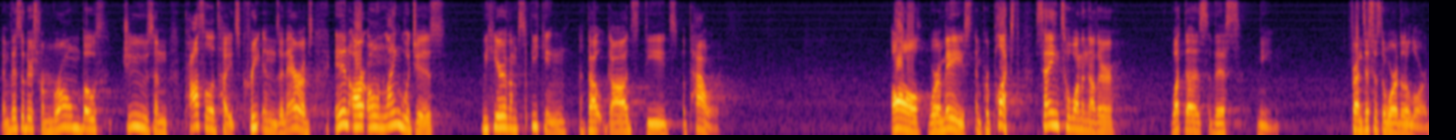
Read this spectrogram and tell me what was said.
and visitors from Rome, both Jews and proselytes, Cretans and Arabs, in our own languages we hear them speaking about God's deeds of power. All were amazed and perplexed, saying to one another, What does this mean? Friends, this is the word of the Lord.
